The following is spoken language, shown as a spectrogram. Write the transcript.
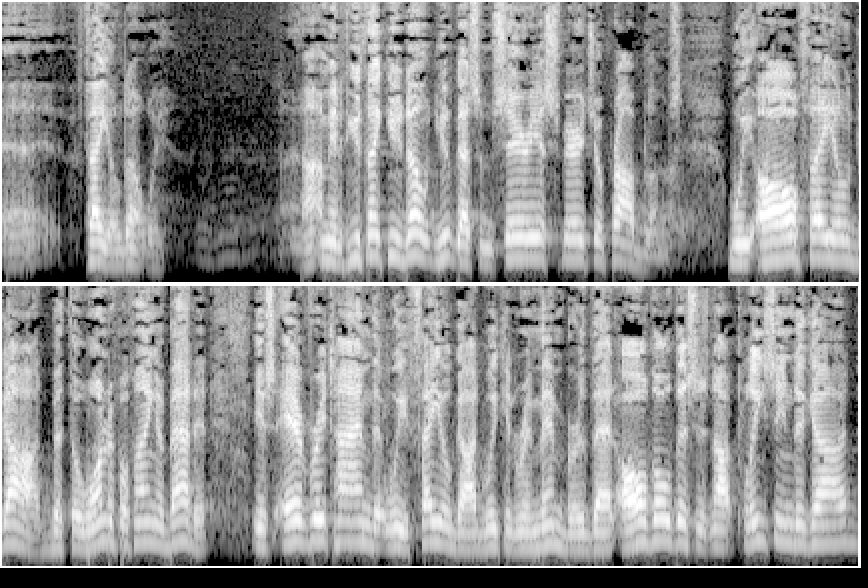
uh, fail, don't we? I mean, if you think you don't, you've got some serious spiritual problems. We all failed God. But the wonderful thing about it is every time that we fail God, we can remember that although this is not pleasing to God,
